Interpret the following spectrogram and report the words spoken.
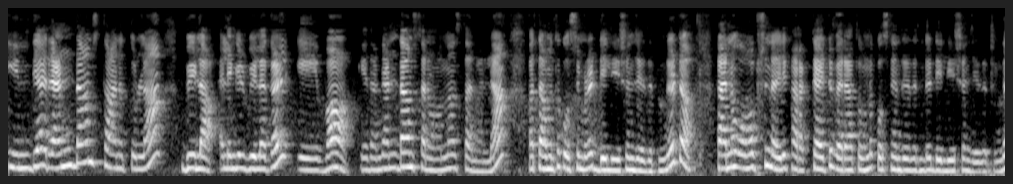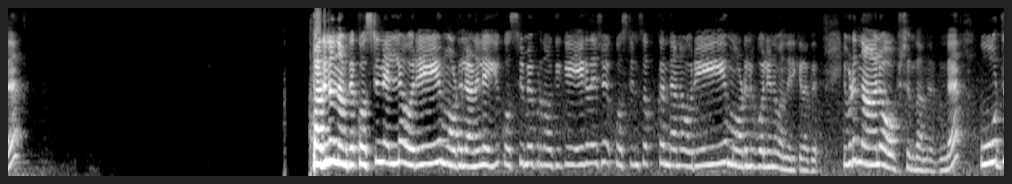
ഇന്ത്യ രണ്ടാം സ്ഥാനത്തുള്ള വിള അല്ലെങ്കിൽ വിളകൾ ഏവ? ഏതാണ്? രണ്ടാം സ്ഥാനം ഒന്നാം സ്ഥാനമല്ല. പത്താമത്തെ ക്വസ്റ്റ്യൻ ഇവിടെ ഡിലീഷൻ ചെയ്തിട്ടുണ്ട് കേട്ടോ കാരണം ഓപ്ഷൻ അതിൽ കറക്റ്റ് ആയിട്ട് വരാത്തതുകൊണ്ട് ക്വസ്റ്റ്യൻ എന്ത് ചെയ്തിട്ടുണ്ട്? ഡിലീഷൻ ചെയ്തിട്ടുണ്ട്. പതിനൊന്നാമത്തെ ക്വസ്റ്റ്യൻ എല്ലാം ഒരേ മോഡലാണ് അല്ലെ ഈ ക്വസ്റ്റ്യൻ പേപ്പർ നോക്കിക്കേ ഏകദേശം ക്വസ്റ്റ്യൻസ് ഒക്കെ എന്താണ്? ഒരേ മോഡൽ പോലെയാണ് വന്നിരിക്കുന്നത്. ഇവിടെ നാല് ഓപ്ഷൻ തന്നിട്ടുണ്ട്. ഊർജ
